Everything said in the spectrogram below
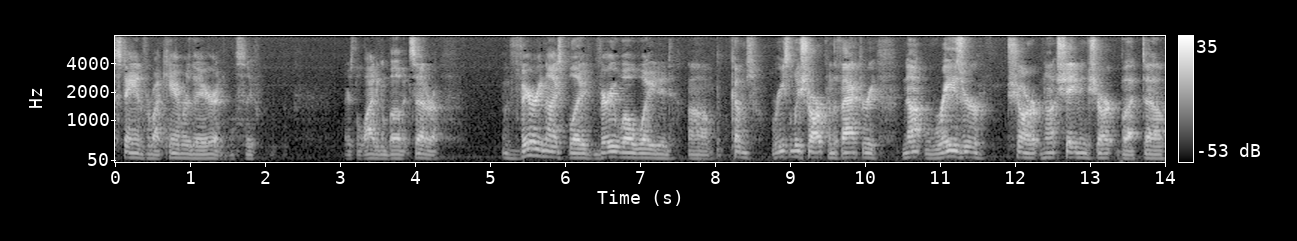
stand for my camera there. And let's see. There's the lighting above, etc. Very nice blade. Very well weighted. Um, comes reasonably sharp from the factory. Not razor sharp, not shaving sharp, but uh,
